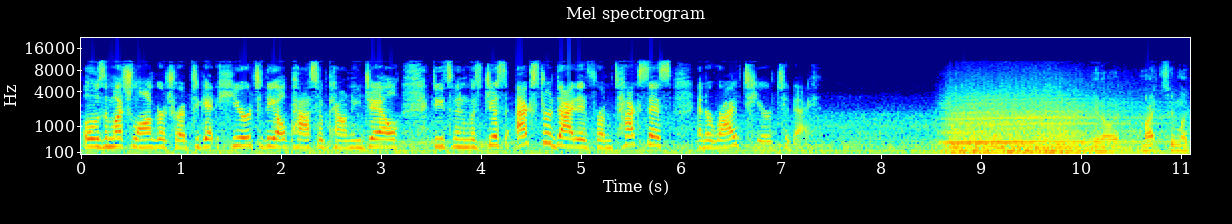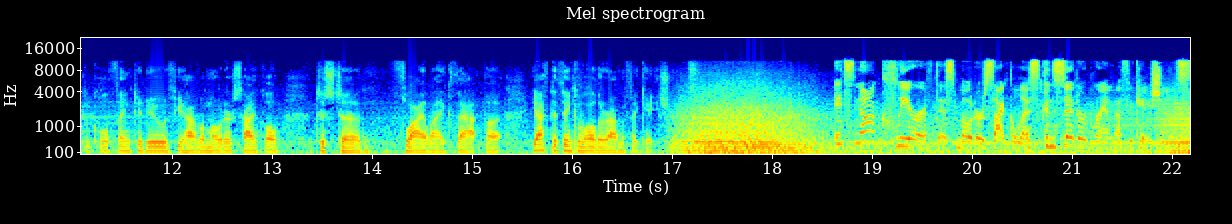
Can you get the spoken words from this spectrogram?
Well, it was a much longer trip to get here to the El Paso County Jail. Dietzman was just extradited from Texas and arrived here today. You know, it might seem like a cool thing to do if you have a motorcycle just to fly like that, but you have to think of all the ramifications. It's not clear if this motorcyclist considered ramifications.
